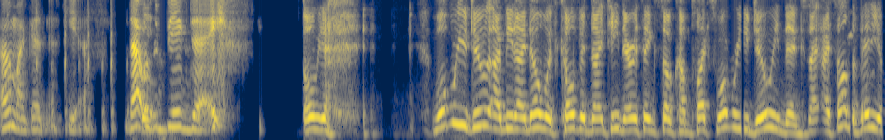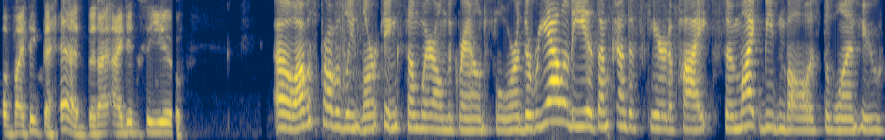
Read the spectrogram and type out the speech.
Oh my goodness, yes. That was a big day. Oh yeah. What were you doing? I mean, I know with COVID nineteen, everything's so complex. What were you doing then? Because I, I saw the video of I think the head, but I, I didn't see you. Oh, I was probably lurking somewhere on the ground floor. The reality is, I'm kind of scared of heights. So Mike Bedenbaugh is the one who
